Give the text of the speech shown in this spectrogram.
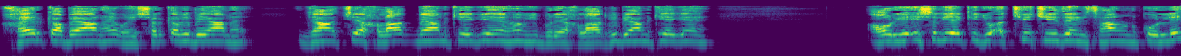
خیر کا بیان ہے، وہیں شر کا بھی بیان ہے۔ جہاں اچھے اخلاق بیان کیے گئے ہیں، وہیں برے اخلاق بھی بیان کیے گئے ہیں۔ اور یہ اس لیے کہ جو اچھی چیزیں انسان ان کو لے،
